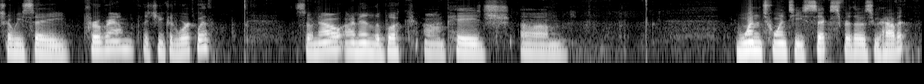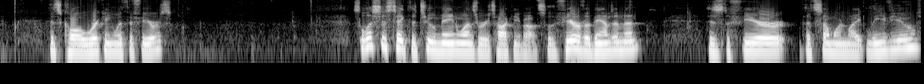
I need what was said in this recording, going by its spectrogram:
shall we say, program that you could work with. So now I'm in the book on page um, 126 for those who have it. It's called Working with the Fears. So let's just take the two main ones we were talking about. So the fear of abandonment is the fear that someone might leave you.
